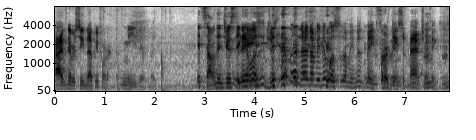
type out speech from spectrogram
I've never seen that before. me either, but it sounded interesting. It hey? was interesting. I mean, and- I mean, it was. I mean, it made for a decent match, I think. Mhm.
